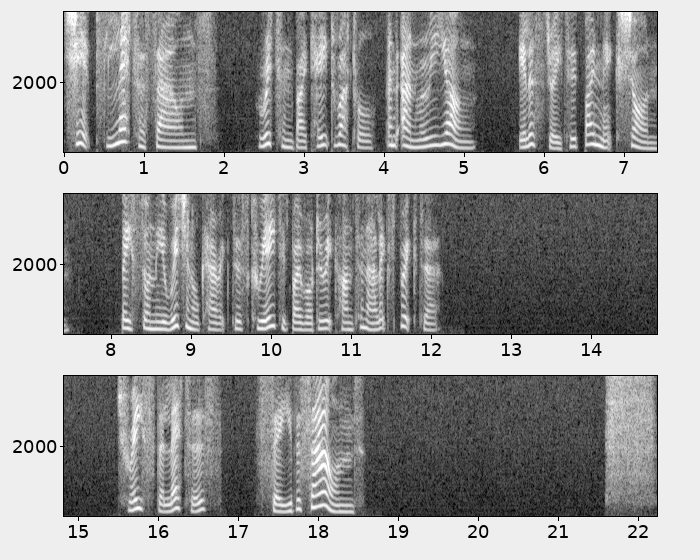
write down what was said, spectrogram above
Chip's Letter Sounds. Written by Kate Ruttle and Anne-Marie Young. Illustrated by Nick Schon. Based on the original characters created by Roderick Hunt and Alex Brychta. Trace the letters. Say the sound. S.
